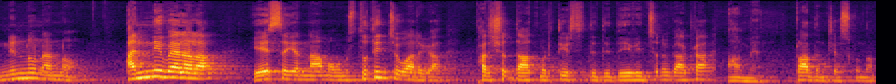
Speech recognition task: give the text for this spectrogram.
నిన్ను నన్ను అన్ని వేళలా ఏసయ్య నామమును స్థుతించువారుగా పరిశుద్ధాత్ముడు తీర్చిదిద్ది దీవించునుగాక ఆమె ప్రార్థన చేసుకుందాం.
